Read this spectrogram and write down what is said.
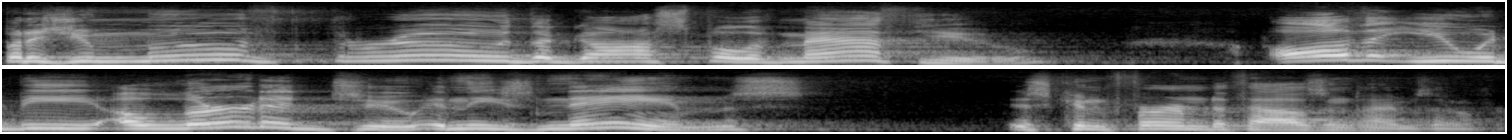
But as you move through the Gospel of Matthew, all that you would be alerted to in these names is confirmed a thousand times over.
